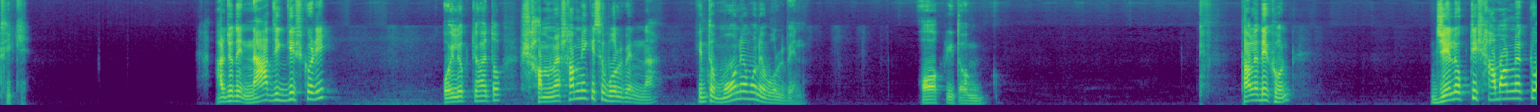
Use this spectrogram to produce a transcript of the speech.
থেকে। আর যদি না জিজ্ঞেস করি, ওই লোকটি হয়তো সামনাসামনি কিছু বলবেন না, কিন্তু মনে মনে বলবেন। অকৃতজ্ঞ। তাহলে দেখুন, যে লোকটি সামান্য একটু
